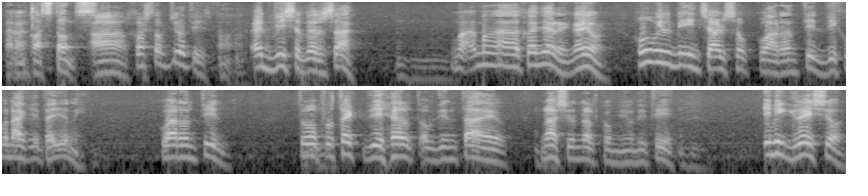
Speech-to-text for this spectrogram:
Parang customs. Ah, custom duties. And vice versa. Ma- mga kanya rin. Ngayon, who will be in charge of quarantine? Di ko nakita yun eh. Quarantine. To protect the health of the entire national community. Immigration.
